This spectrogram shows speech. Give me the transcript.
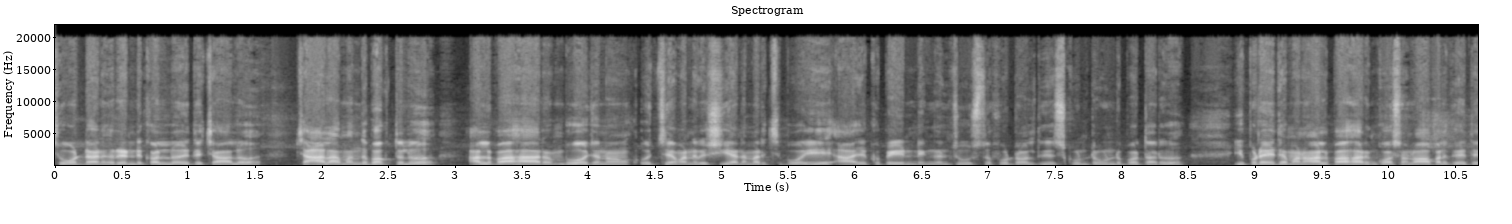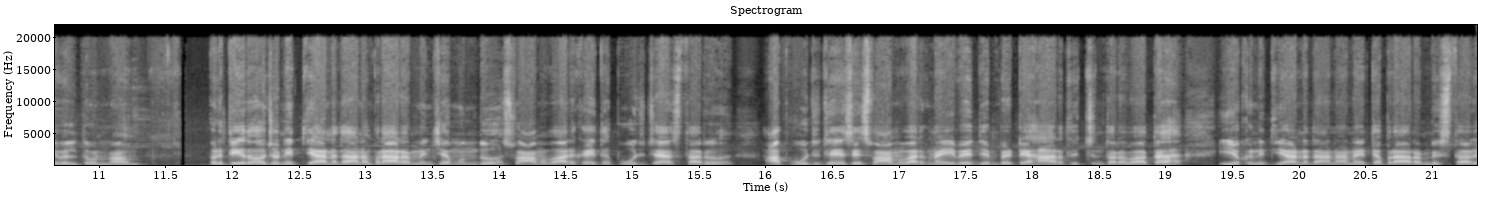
చూడడానికి రెండు కళ్ళు అయితే చాలు. చాలామంది భక్తులు అల్పాహారం భోజనం వచ్చేమన్న విషయాన్ని మర్చిపోయి ఆ యొక్క పెయింటింగ్ని చూస్తూ ఫోటోలు తీసుకుంటూ ఉండిపోతారు. ఇప్పుడైతే మనం అల్పాహారం కోసం లోపలికి అయితే వెళ్తున్నాం ప్రతిరోజు నిత్యాన్నదానం ప్రారంభించే ముందు స్వామివారికి అయితే పూజ చేస్తారు. ఆ పూజ చేసి స్వామివారికి నైవేద్యం పెట్టి హారతి ఇచ్చిన తర్వాత ఈ యొక్క నిత్యాన్నదానాన్ని అయితే ప్రారంభిస్తారు.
